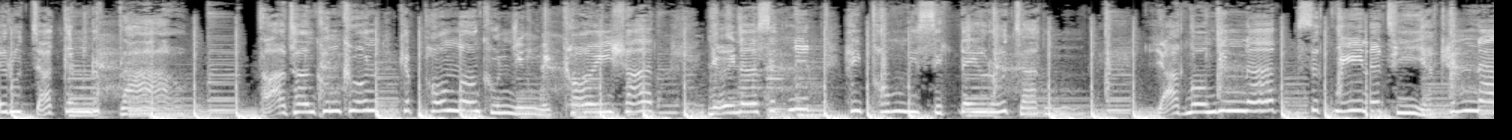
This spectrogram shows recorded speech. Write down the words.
ยรู้จักกันหรือเปล่าท่าทางคุ้นคุ้นแค่ผมมองคุณยังไม่ค่อยชัดเงยหน้าสักนิด ให้ผมมีสิทธิ์ได้รู้จัก อยากมองยิ่งนัก สักวินาทีอยากเห็นหน้า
